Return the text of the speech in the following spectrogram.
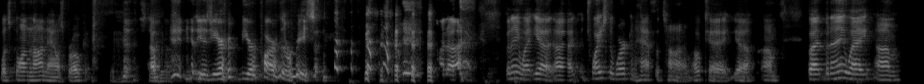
what's going on now is broken. Mm-hmm. so mm-hmm. you're you're part of the reason. but, uh, but anyway, yeah, uh, twice the work and half the time. Okay, yeah. Um, but but anyway, um,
